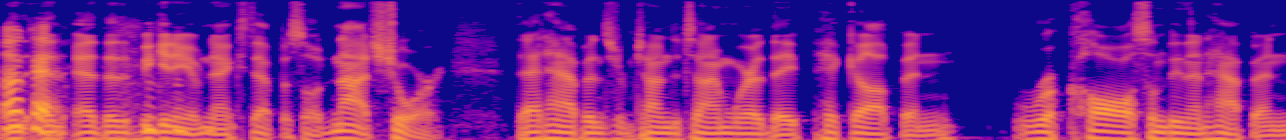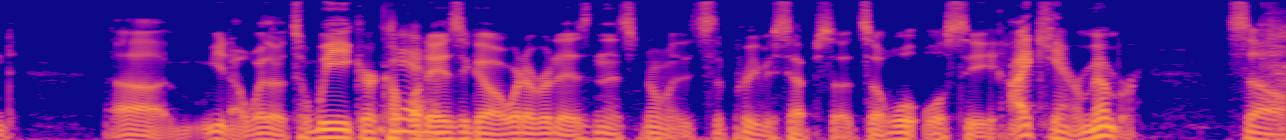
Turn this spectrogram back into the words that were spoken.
at- Okay. At, at the beginning of next episode, not sure. That happens from time to time where they pick up and recall something that happened. Uh, you know, whether it's a week or a couple Yeah. days ago or whatever it is, and it's normally it's the previous episode. So we'll we'll see. I can't remember. So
